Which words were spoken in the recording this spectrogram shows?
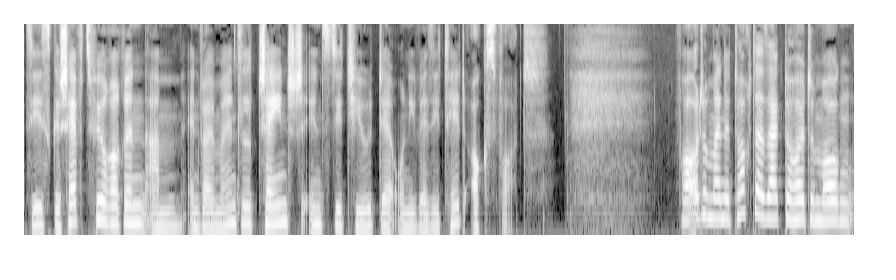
Sie ist Geschäftsführerin am Environmental Change Institute der Universität Oxford. Frau Otto, meine Tochter sagte heute Morgen,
